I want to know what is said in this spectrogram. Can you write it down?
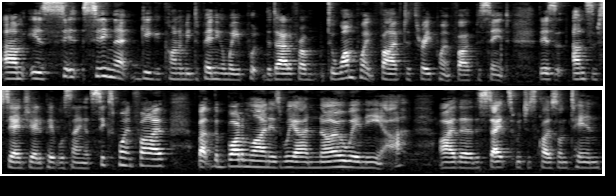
um, is si- sitting that gig economy, depending on where you put the data from, to 1.5 to 3.5%. There's unsubstantiated people saying it's 6.5, but the bottom line is we are nowhere near either the States, which is close on 10,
